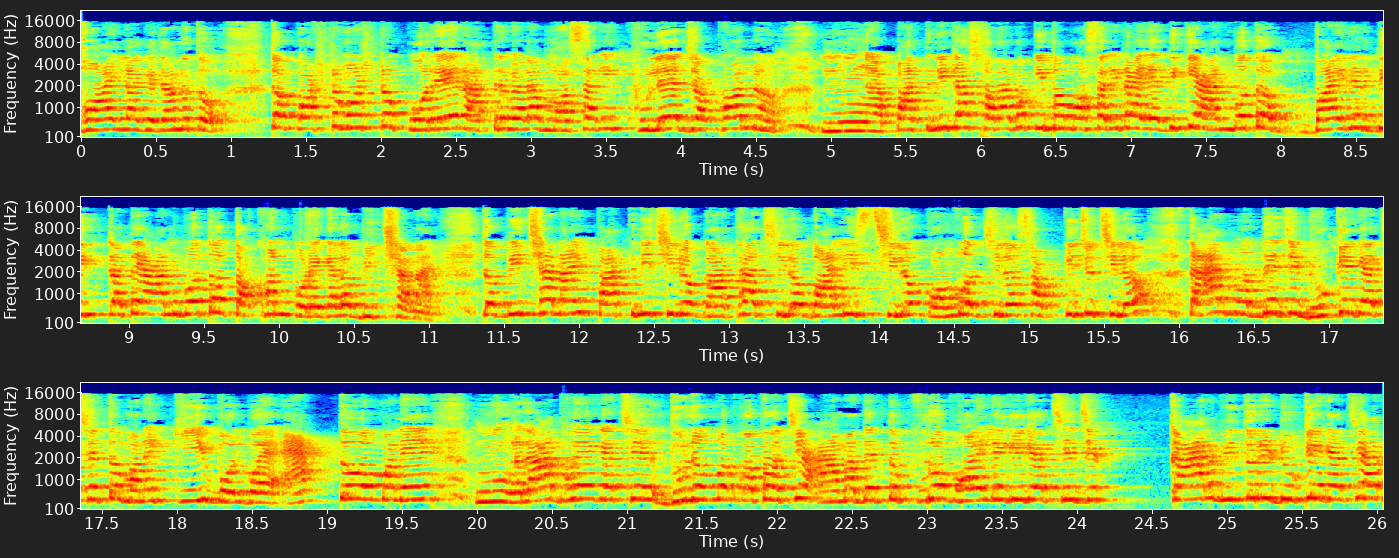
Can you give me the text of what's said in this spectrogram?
ভয় লাগে, জানো তো? তো কষ্ট মষ্ট করে রাত্রেবেলা মশারি খুলে যখন পাতনিটা সরাবো কিংবা মশারিটা এদিকে আনব তো, বাইরের দিকটাতে আনব তো, তখন পড়ে গেল বিছানায়। তো বিছানায় পাতনি ছিল, গাঁথা ছিল, বালিশ ছিল, কম্বল ছিল সব কিছু ছিল। তার মধ্যে যে ঢুকে গেছে তো মানে কি বলব, এক তো মানে রাত হয়ে গেছে। দু নম্বর কথা হচ্ছে, আমাদের তো পুরো ভয় লেগে গেছে যে কার ভিতরে ঢুকে গেছে আর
